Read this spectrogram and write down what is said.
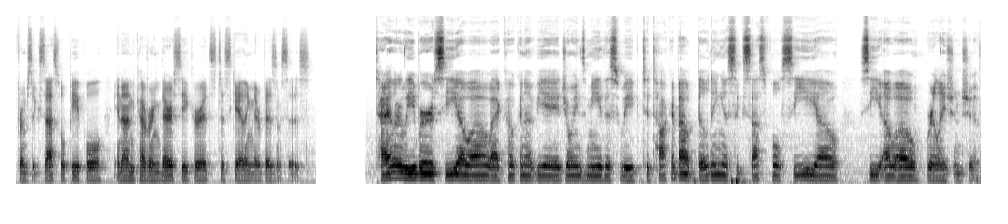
from successful people and uncovering their secrets to scaling their businesses. Tyler Lieber, COO at Coconut VA, joins me this week to talk about building a successful CEO COO relationship.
